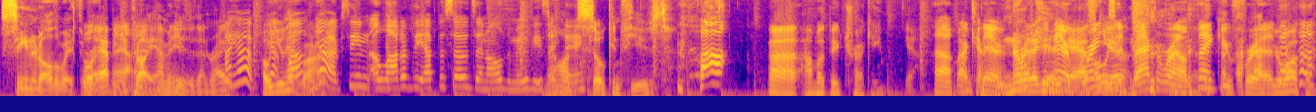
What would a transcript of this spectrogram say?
seen it all the way through. Well, Abby, Yeah, you probably I haven't haven't either, then, right? I have. Oh, yeah, you well, have. Yeah, I've seen a lot of the episodes and all of the movies. Now I I'm so confused. Uh, I'm a big Trekkie. Yeah. Uh, I can't there. No Fred, kidding. There, ask brings you it back around. Thank you, Fred. You're welcome.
